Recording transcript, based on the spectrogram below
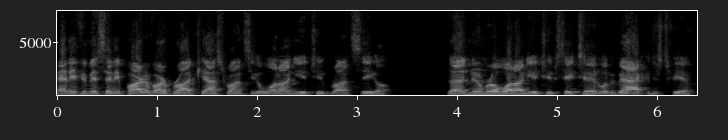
And if you miss any part of our broadcast, Ron Siegel 1 on YouTube, Ron Siegel, the numeral 1 on YouTube. Stay tuned. We'll be back in just a few.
